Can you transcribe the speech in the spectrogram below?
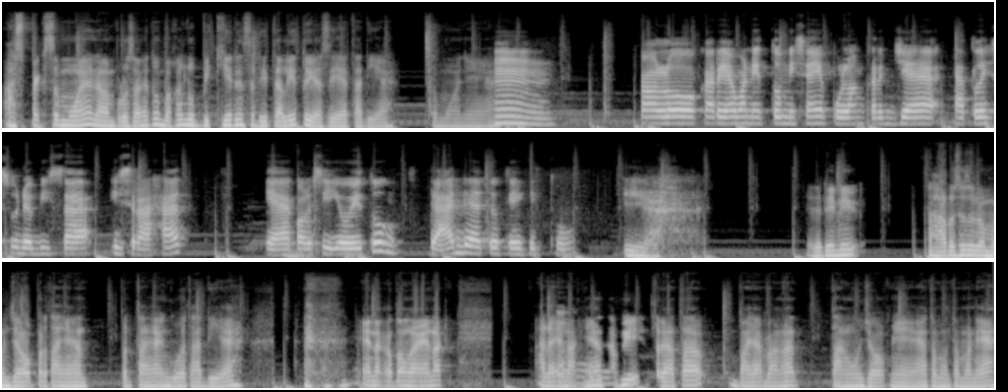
aspek semuanya dalam perusahaan itu bahkan lu pikirin sedetail itu ya sih ya tadi ya semuanya ya. Hmm. kalau karyawan itu misalnya pulang kerja, at least udah bisa istirahat. Ya, hmm. kalau CEO itu nggak ada tuh kayak gitu. Iya. Ya, jadi ini seharusnya sudah menjawab pertanyaan pertanyaan gue tadi ya. enak atau nggak enak? Ada hmm. enaknya, tapi ternyata banyak banget tanggung jawabnya ya teman-teman ya.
